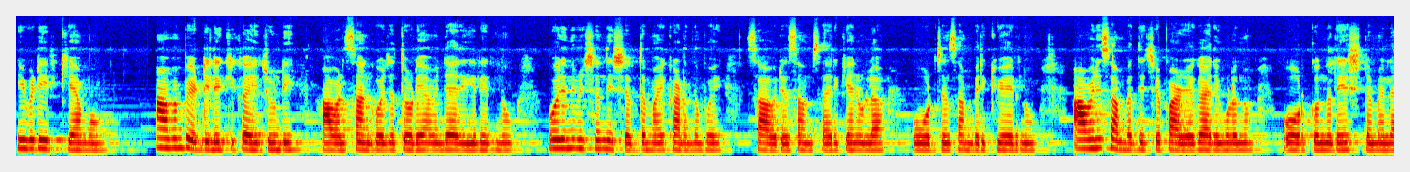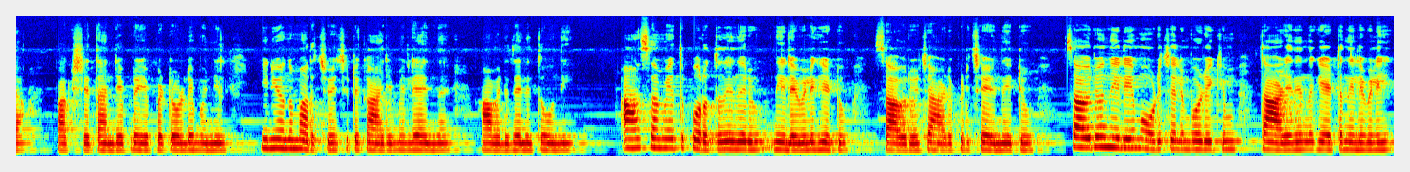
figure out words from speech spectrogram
ഇവിടെ ഇരിക്കാമോ? അവൻ ബെഡിലേക്ക് കൈ ചൂണ്ടി അവൾ സങ്കോചത്തോടെ അവന്റെ അരികിലിരുന്നു. ഒരു നിമിഷം നിശബ്ദമായി കടന്നുപോയി. സൗരവ് സംസാരിക്കാനുള്ള ഊർജം സംഭരിക്കുകയായിരുന്നു അവനെ സംബന്ധിച്ച് പഴയ കാര്യങ്ങളൊന്നും ഓർക്കുന്നതേ ഇഷ്ടമല്ല. പക്ഷേ തന്റെ പ്രിയപ്പെട്ടവളുടെ മുന്നിൽ ഇനിയൊന്നും മറച്ചു വെച്ചിട്ട് കാര്യമില്ല എന്ന് അവന് തന്നെ തോന്നി. ആ സമയത്ത് പുറത്തു നിന്നൊരു നിലവിളി കേട്ടു. സൗരവ് ചാടിപ്പിടിച്ച് എഴുന്നേറ്റു. സൗരവ് നിലയും ഓടിച്ചെല്ലുമ്പോഴേക്കും താഴെ നിന്ന് കേട്ട നിലവിളി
